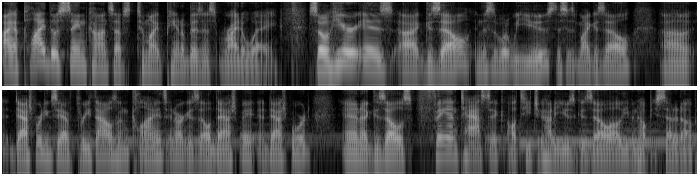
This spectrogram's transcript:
I applied those same concepts to my piano business right away. So here is uh, Gazelle, and this is what we use. This is my Gazelle uh, dashboard. You can see I have 3,000 clients in our Gazelle dash dashboard, and uh, Gazelle is fantastic. I'll teach you how to use Gazelle. I'll even help you set it up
